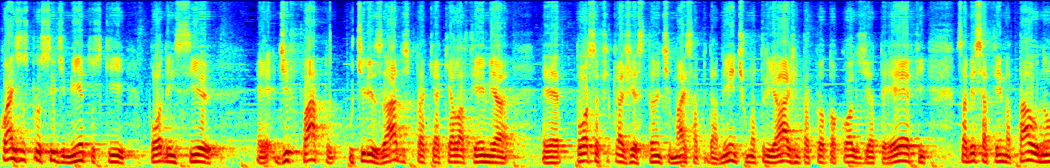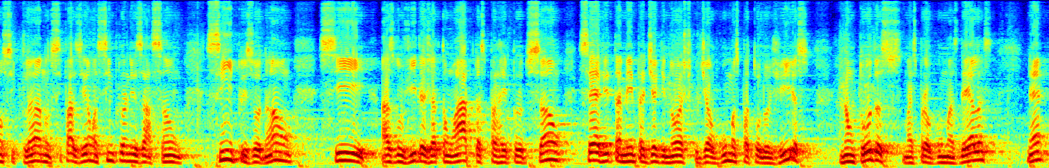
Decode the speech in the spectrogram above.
quais os procedimentos que podem ser é, de fato utilizados para que aquela fêmea é, possa ficar gestante mais rapidamente, uma triagem para protocolos de ATF, saber se a fêmea está ou não ciclando, se fazer uma sincronização simples ou não, se as novilhas já estão aptas para reprodução, serve também para diagnóstico de algumas patologias, não todas, mas para algumas delas. Né?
